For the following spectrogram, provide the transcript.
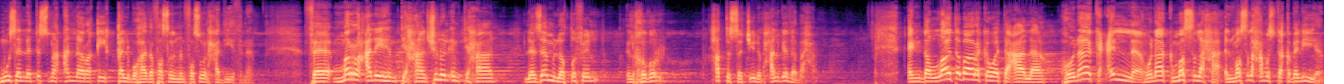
موسى اللي تسمع عنه رقيق قلبه هذا فصل من فصول حديثنا. فمر عليه امتحان. شنو الامتحان؟ لزم له طفل الخضر حط السكين بحلقة ذبحه. عند الله تبارك وتعالى هناك علة هناك مصلحة المصلحة مستقبلية.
